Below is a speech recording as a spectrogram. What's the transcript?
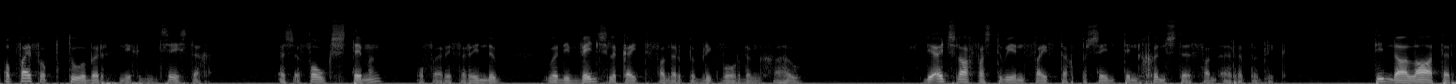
Op 5 oktober 1960 is een volksstemming of een referendum oor die wenslikheid van republiekwording gehou. Die uitslag was 52% ten gunste van een republiek. 10 daal later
